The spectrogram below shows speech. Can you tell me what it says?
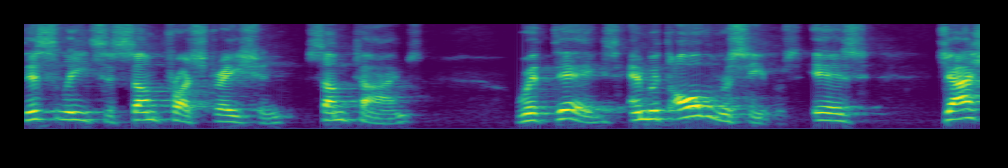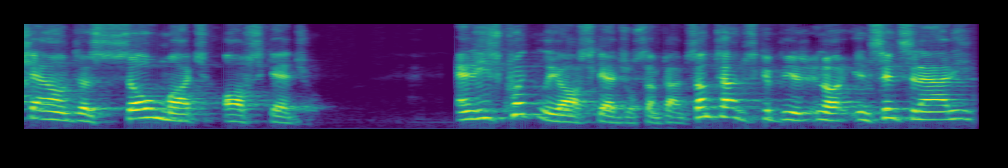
this leads to some frustration sometimes with Diggs and with all the receivers, is Josh Allen does so much off schedule. And he's quickly off schedule sometimes. Sometimes it could be, you know, in Cincinnati,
